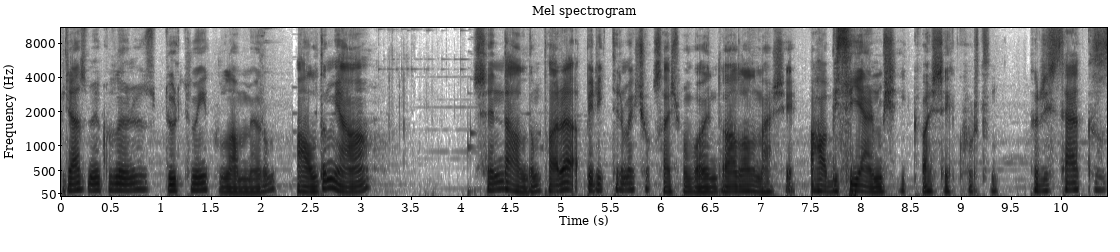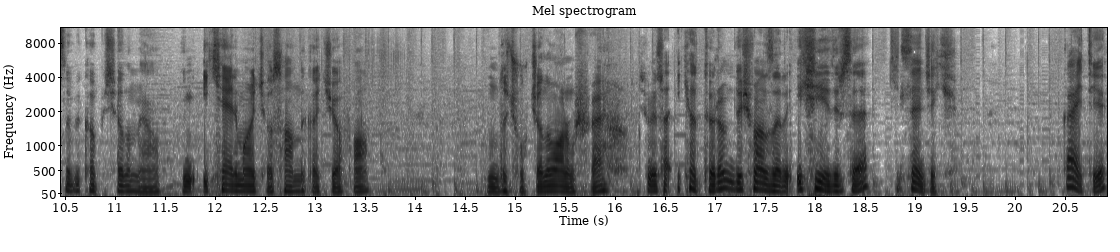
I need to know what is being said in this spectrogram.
Biraz mı kullanıyoruz? Dürtmeyi kullanmıyorum. Aldım ya. Seni de aldım. Para biriktirmek çok saçma bu oyunda. Alalım her şeyi. Abisi gelmiş ilk baştaki kurtun. Kristal kızla bir kapışalım ya. İki elma açıyor, sandık açıyor falan. Bunda çok canı varmış be. Şimdi mesela iki atıyorum. Düşman zarı iki yedirse kilitlenecek. Gayet iyi.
